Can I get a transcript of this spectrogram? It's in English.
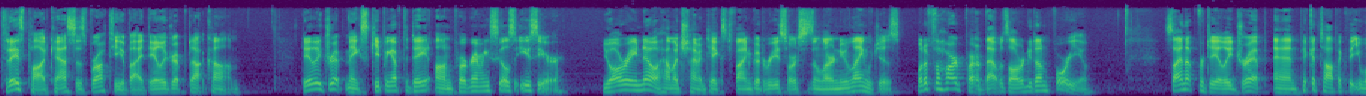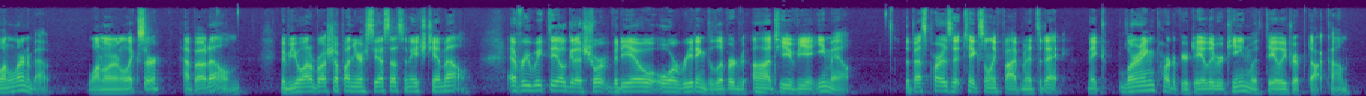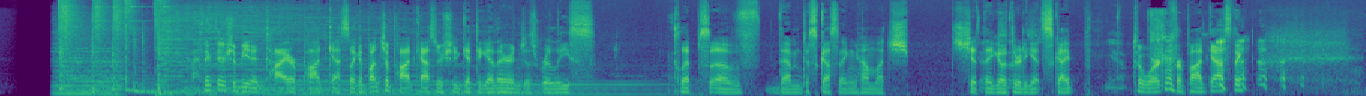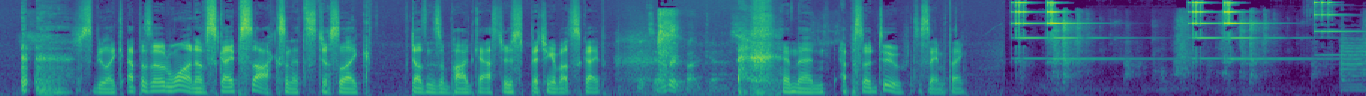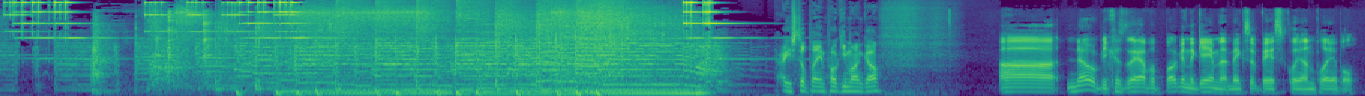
Today's podcast is brought to you by DailyDrip.com. Daily Drip makes keeping up to date on programming skills easier. You already know how much time it takes to find good resources and learn new languages. What if the hard part of that was already done for you? Sign up for Daily Drip and pick a topic that you want to learn about. Want to learn Elixir? How about Elm? Maybe you want to brush up on your CSS and HTML. Every weekday, you'll get a short video or reading delivered uh, to you via email. The best part is it takes only five minutes a day. Make learning part of your daily routine with dailydrip.com. I think there should be an entire podcast. Like a bunch of podcasters should get together and just release clips of them discussing how much shit they go through to get Skype Yep. to work for podcasting. just be like episode one of Skype sucks, and it's just like dozens of podcasters bitching about Skype. It's every podcast. And then episode two, it's the same thing. Are you still playing Pokemon Go? Uh, no, because they have a bug in the game that makes it basically unplayable.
